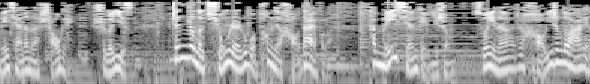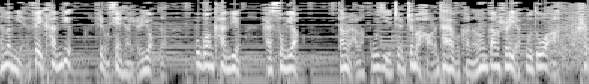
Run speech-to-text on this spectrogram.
没钱的呢少给，是个意思。真正的穷人如果碰见好大夫了，他没钱给医生，所以呢，这好医生的话给他们免费看病。这种现象也是有的，不光看病还送药。当然了，估计这这么好的大夫可能当时也不多啊。是，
